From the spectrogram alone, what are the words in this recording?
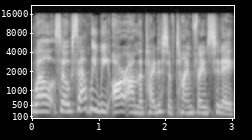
Well, so sadly, we are on the tightest of time frames today,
